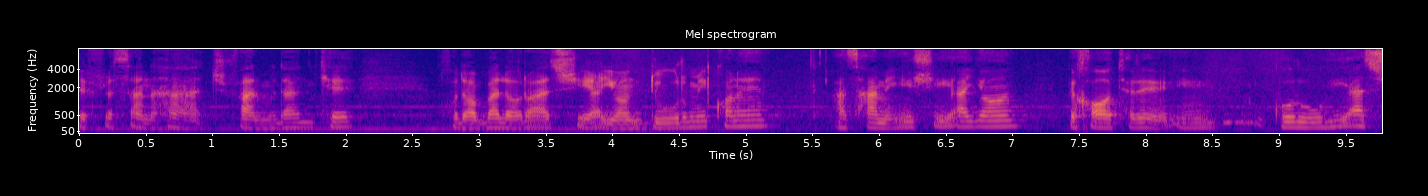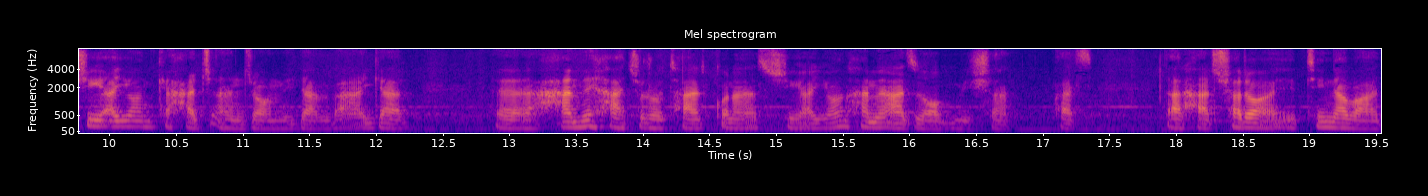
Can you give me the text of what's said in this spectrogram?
بفرستن حج. فرمودن که خدا بلا را از شیعیان دور می‌کنه از همه شیعیان به خاطر این گروهی از شیعیان که حج انجام میدن. و اگر همه حج را ترک کنن از شیعیان همه عذاب میشن. پس در هر شرایطی نباید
